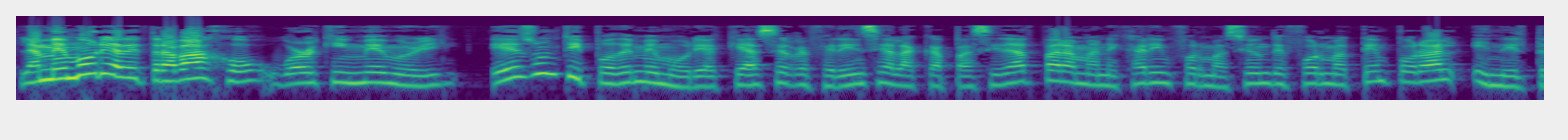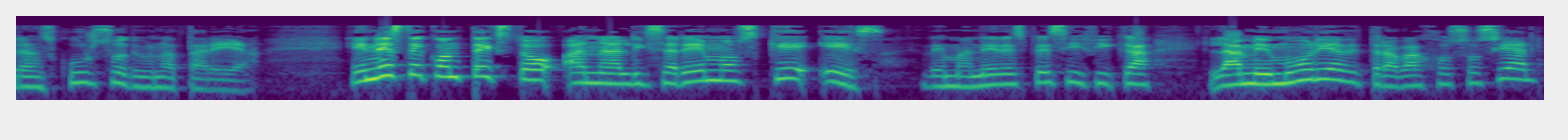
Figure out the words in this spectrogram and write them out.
La memoria de trabajo, working memory, es un tipo de memoria que hace referencia a la capacidad para manejar información de forma temporal en el transcurso de una tarea. En este contexto, analizaremos qué es, de manera específica, la memoria de trabajo social.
